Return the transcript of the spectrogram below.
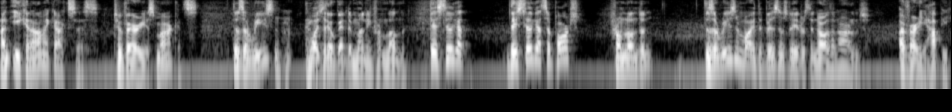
and economic access to various markets. There's a reason and why they still the, get the money from London. They still get they still get support from London. There's a reason why the business leaders in Northern Ireland are very happy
